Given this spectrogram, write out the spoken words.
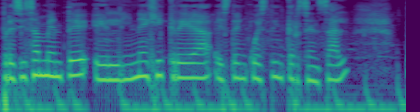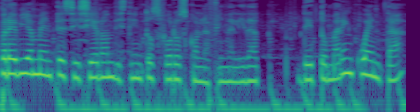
precisamente el INEGI crea esta encuesta intercensal. Previamente se hicieron distintos foros con la finalidad de tomar en cuenta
